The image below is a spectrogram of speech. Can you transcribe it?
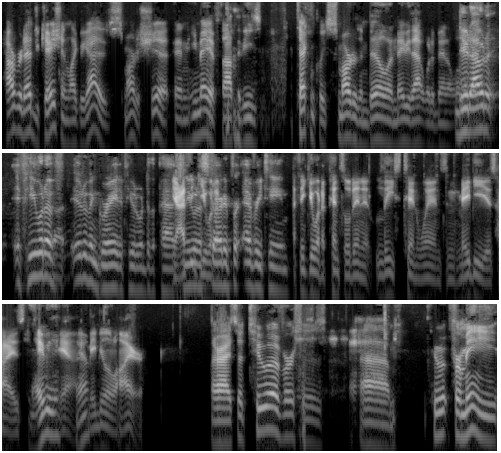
Harvard education, like the guy is smart as shit, and he may have thought that he's technically smarter than Bill, and maybe that would have been a little Dude, bit- I would if he would have. It would have been great if he would have went to the Pats. Yeah, I and he think would he have would've- started for every team. I think you would have penciled in at least ten wins and maybe as high as maybe. yeah, Yeah. maybe a little higher. All right, so Tua versus um, Tua, for me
